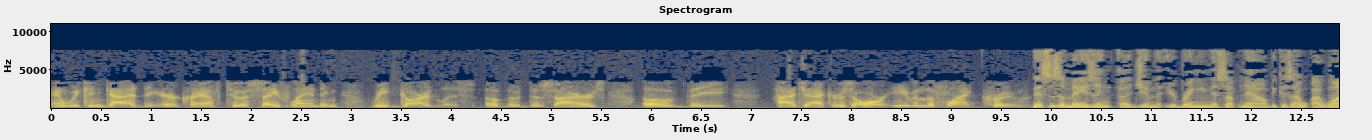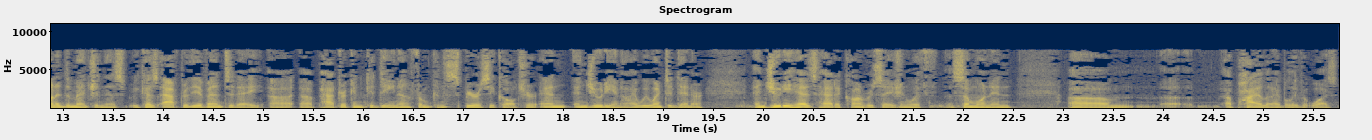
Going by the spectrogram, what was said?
and we can guide the aircraft to a safe landing regardless of the desires of the hijackers or even the flight crew. This is amazing, uh, Jim, that you're bringing this up now because I, I, wanted to mention this because after the event today, uh, uh, Patrick and Kadena from Conspiracy Culture and, and Judy and I, we went to dinner, and Judy has had a conversation with someone in um, a pilot, I believe it was,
